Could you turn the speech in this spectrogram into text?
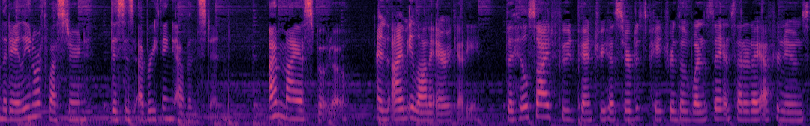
the Daily Northwestern, this is Everything Evanston. I'm Maya Spoto. And I'm Ilana Arougheti. The Hillside Food Pantry has served its patrons on Wednesday and Saturday afternoons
